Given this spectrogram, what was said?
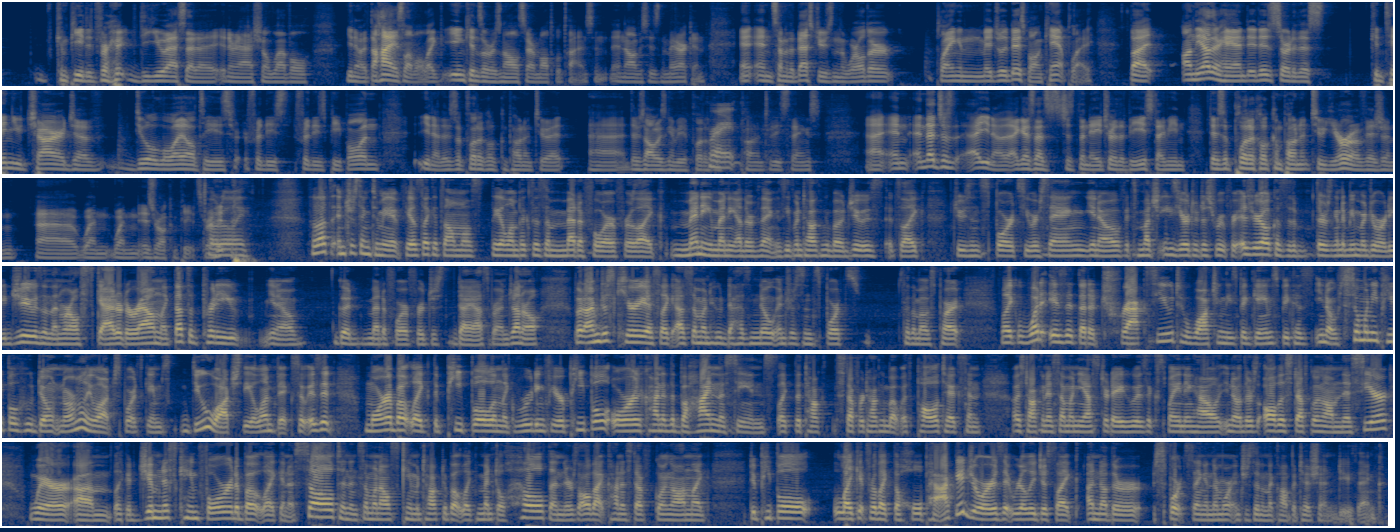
competed for the U.S. at an international level. You know, at the highest level. Like Ian Kinsler was an All Star multiple times, and, and obviously is an American. And, and some of the best Jews in the world are playing in Major League Baseball and can't play. But on the other hand, it is sort of this continued charge of dual loyalties for, for these for these people and you know there's a political component to it uh, there's always going to be a political Right. component to these things uh, and and that just uh, you know I guess that's just the nature of the beast. I mean, there's a political component to Eurovision uh, when when Israel competes, right? Totally. So that's interesting to me. It feels like it's almost the Olympics is a metaphor for like many, many other things. Even talking about Jews, it's like Jews in sports. You were saying, you know, if it's much easier to just root for Israel because there's going to be majority Jews and then we're all scattered around, like that's a pretty, you know, good metaphor for just diaspora in general. But I'm just curious, like, as someone who has no interest in sports for the most part, like, what is it that attracts you to watching these big games? Because, you know, so many people who don't normally watch sports games do watch the Olympics. So is it more about like the people and like rooting for your people or kind of the behind the scenes, like the talk stuff we're talking about with politics? And I was talking to someone yesterday who was explaining how, you know, there's all this stuff going on this year where um, like a gymnast came forward about like an assault and then someone else came and talked about like mental health and there's all that kind of stuff going on. Like, do people like it for like the whole package or is it really just like another sports thing and they're more interested in the competition do you think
